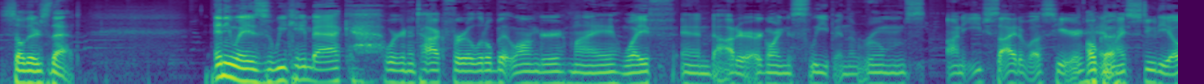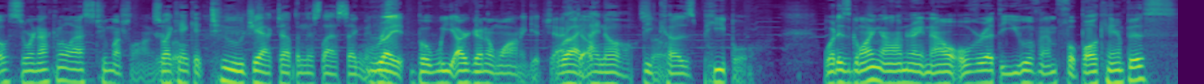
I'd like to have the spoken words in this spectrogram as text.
so there's that. Anyways, we came back. We're going to talk for a little bit longer. My wife and daughter are going to sleep in the rooms on each side of us here Okay. in my studio, so we're not going to last too much longer. So I but- can't get too jacked up in this last segment. Right, but we are going to want to get jacked up. Right, up. I know, so- Because people, what is going on right now over at the U of M football campus,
